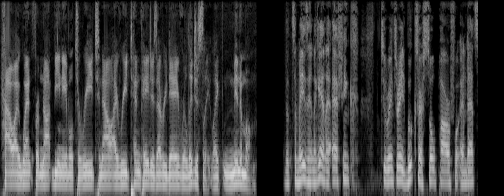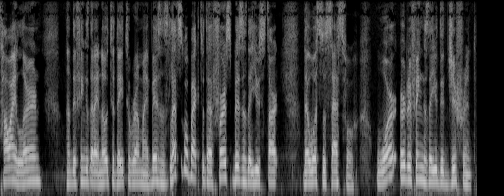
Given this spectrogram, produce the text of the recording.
how I went from not being able to read to now I read 10 pages every day religiously, like minimum. That's amazing. Again, I think to reiterate, books are so powerful. And that's how I learn uh, the things that I know today to run my business. Let's go back to the first business that you start that was successful. What are the things that you did different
